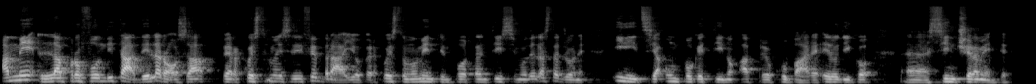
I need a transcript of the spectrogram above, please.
a me la profondità della rosa per questo mese di febbraio, per questo momento importantissimo della stagione, inizia un pochettino a preoccupare e lo dico eh, sinceramente.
